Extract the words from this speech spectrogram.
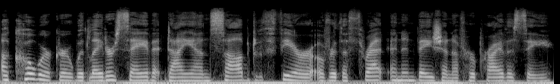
A coworker would later say that Diane sobbed with fear over the threat and invasion of her privacy.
